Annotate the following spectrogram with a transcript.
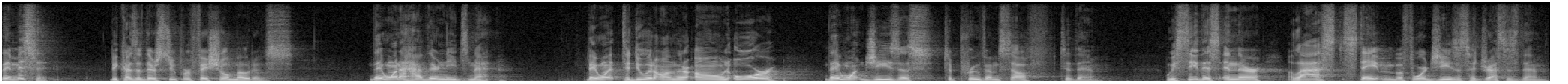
They miss it because of their superficial motives. They want to have their needs met. They want to do it on their own, or they want Jesus to prove himself to them. We see this in their last statement before Jesus addresses them.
